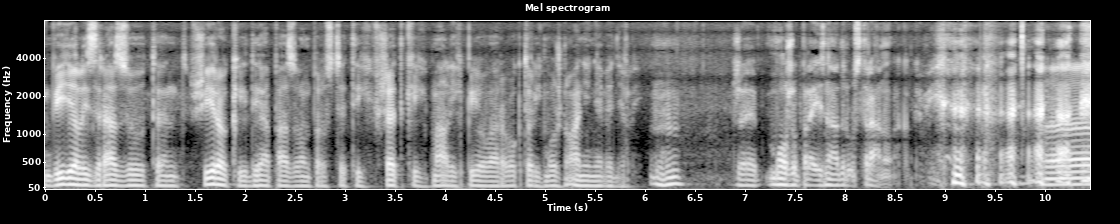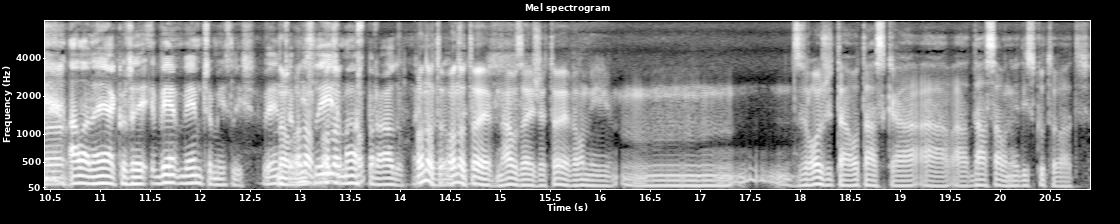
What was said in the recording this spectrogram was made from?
videli zrazu ten široký diapazón proste tých všetkých malých pivovarov, o ktorých možno ani nevedeli. Mm-hmm. Že môžu prejsť na druhú stranu. Ako keby. Uh... Ale ne, akože viem, viem, čo myslíš. Viem, no, čo ono, myslíš, ono, máš pravdu. Ono to, ono to je naozaj, že to je veľmi mm, zložitá otázka a, a dá sa o nej diskutovať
